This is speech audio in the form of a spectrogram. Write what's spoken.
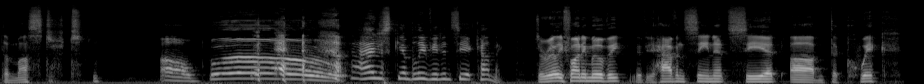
the mustard. Oh, boo! I just can't believe you didn't see it coming. It's a really funny movie. If you haven't seen it, see it. Um, the quick,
